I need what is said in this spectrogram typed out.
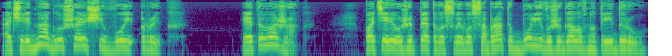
Очередной оглушающий вой рык. Это вожак. Потеря уже пятого своего собрата болью выжигала внутри дыру.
